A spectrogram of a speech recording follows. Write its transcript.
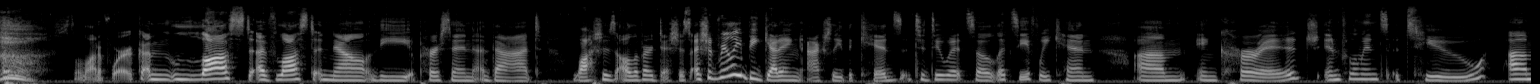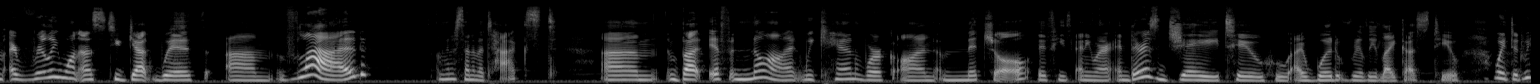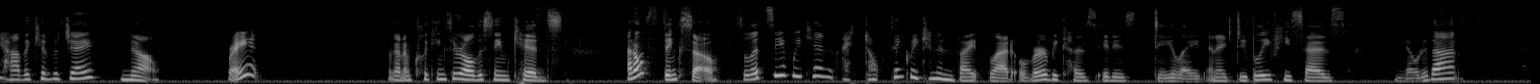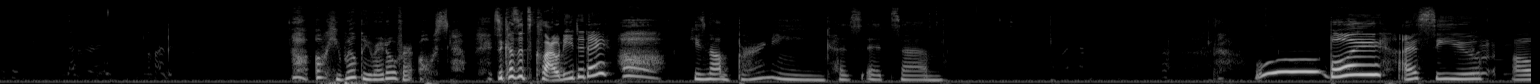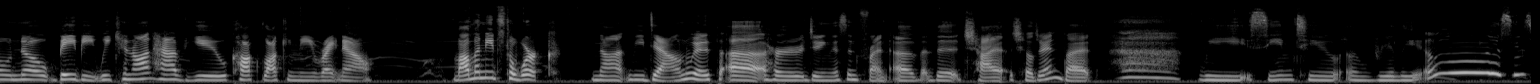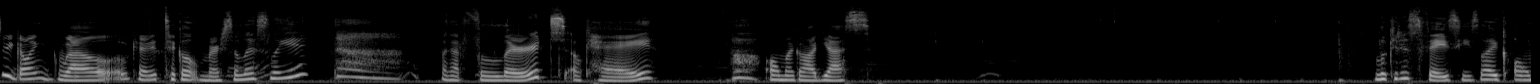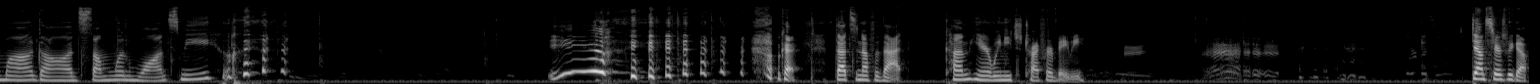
It's a lot of work. I'm lost i've lost now the person that washes all of our dishes. I should really be getting actually the kids to do it. So let's see if we can um, encourage influence to. Um, I really want us to get with um, Vlad. I'm going to send him a text. Um, but if not, we can work on Mitchell if he's anywhere. And there is Jay too, who I would really like us to. Wait, did we have a kid with Jay? No. Right? Oh my god, I'm clicking through all the same kids. I don't think so. So let's see if we can. I don't think we can invite Vlad over because it is daylight. And I do believe he says no to that. Oh, he will be right over. Oh, snap. Is it because it's cloudy today? Oh, He's not burning because it's, um. Ooh, boy. I see you. Oh no, baby, we cannot have you cock blocking me right now. Mama needs to work. Not be down with uh her doing this in front of the child children, but we seem to really oh this seems to be going well. Okay, tickle mercilessly. Oh my god, flirt. Okay. Oh my god, yes. Look at his face. He's like, oh my god, someone wants me. Ew. okay, that's enough of that. Come here. We need to try for a baby. Downstairs we go.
